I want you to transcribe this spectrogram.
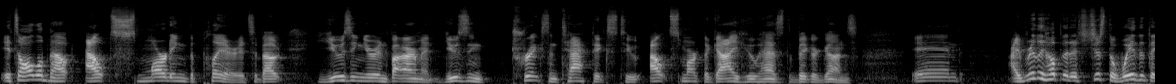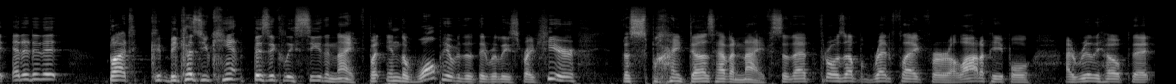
It's all about outsmarting the player. It's about using your environment, using tricks and tactics to outsmart the guy who has the bigger guns. And I really hope that it's just the way that they edited it, but because you can't physically see the knife. But in the wallpaper that they released right here, the spy does have a knife. So that throws up a red flag for a lot of people. I really hope that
